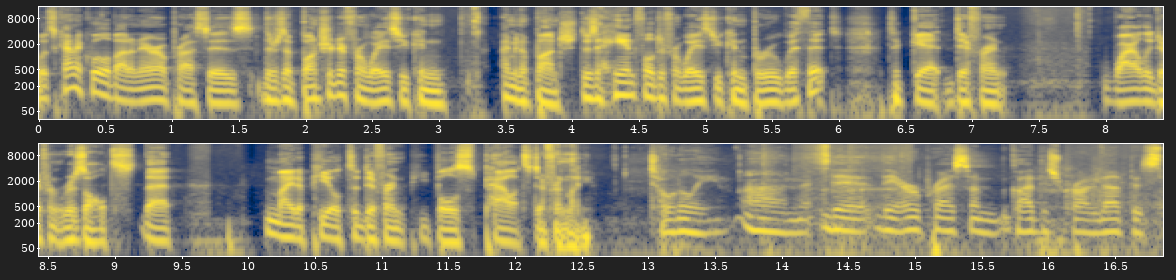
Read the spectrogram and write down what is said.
What's kind of cool about an AeroPress is there's a bunch of different ways you can, I mean, a bunch, there's a handful of different ways you can brew with it to get different, wildly different results that might appeal to different people's palates differently. Totally. Um, the the AeroPress, I'm glad that you brought it up. Is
